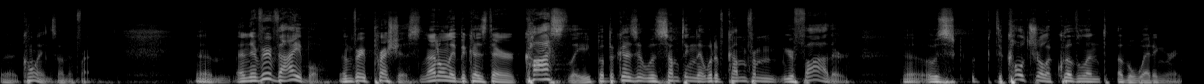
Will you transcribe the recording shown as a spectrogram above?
uh, coins on the front. Um, and they're very valuable and very precious, not only because they're costly, but because it was something that would have come from your father. Uh, it was the cultural equivalent of a wedding ring.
